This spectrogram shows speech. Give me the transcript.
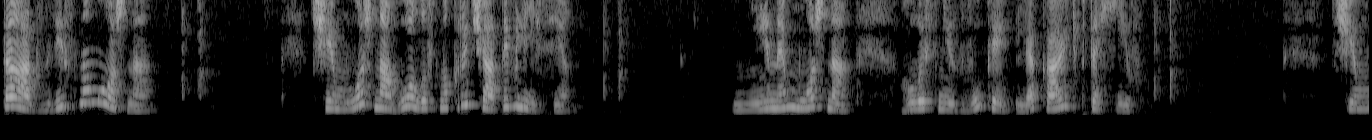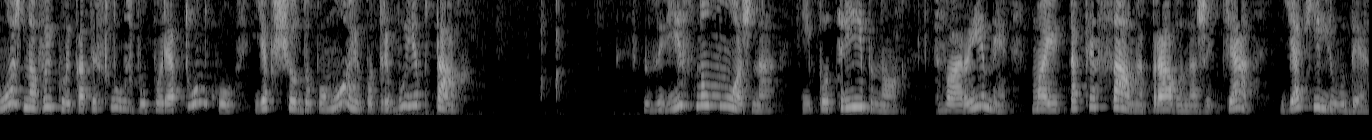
Так, звісно, можна. Чи можна голосно кричати в лісі? Ні, не можна. Голосні звуки лякають птахів. Чи можна викликати службу порятунку, якщо допомоги потребує птах? Звісно, можна і потрібно. Тварини мають таке саме право на життя, як і люди.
